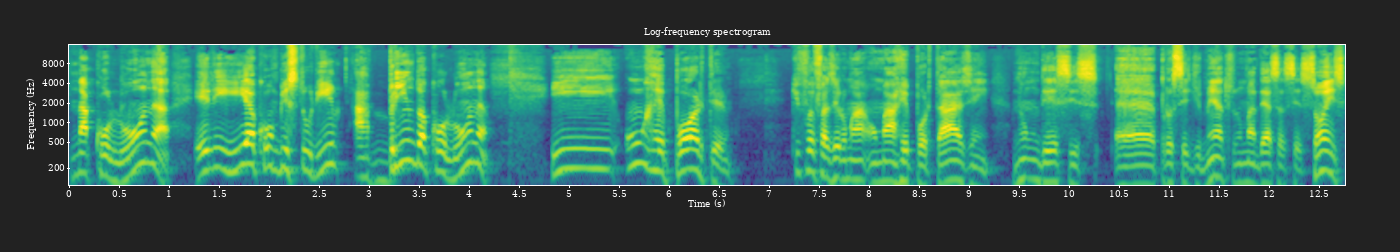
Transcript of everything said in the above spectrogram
na coluna, ele ia com bisturi abrindo a coluna e um repórter que foi fazer uma, uma reportagem num desses é, procedimentos, numa dessas sessões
